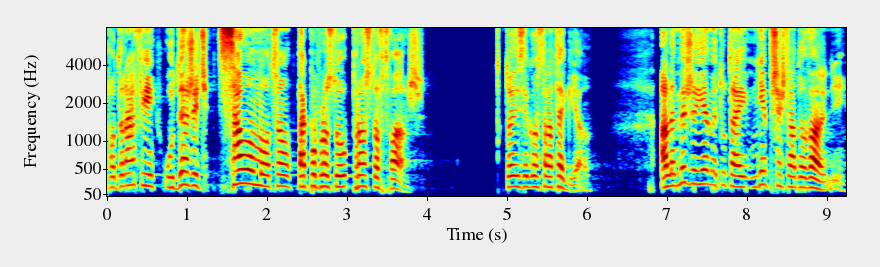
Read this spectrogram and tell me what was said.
potrafi uderzyć całą mocą tak po prostu prosto w twarz. To jest jego strategia. Ale my żyjemy tutaj nieprześladowalni.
